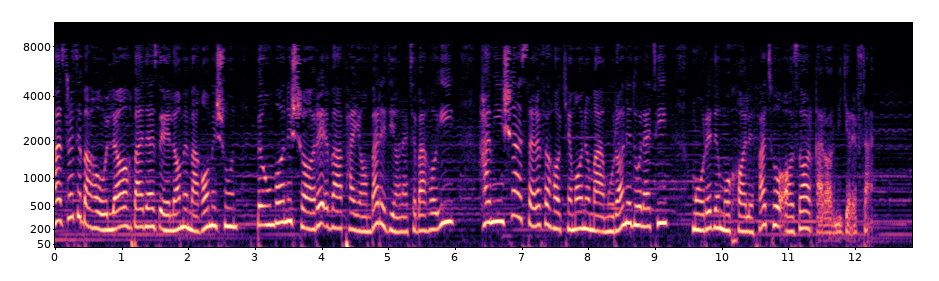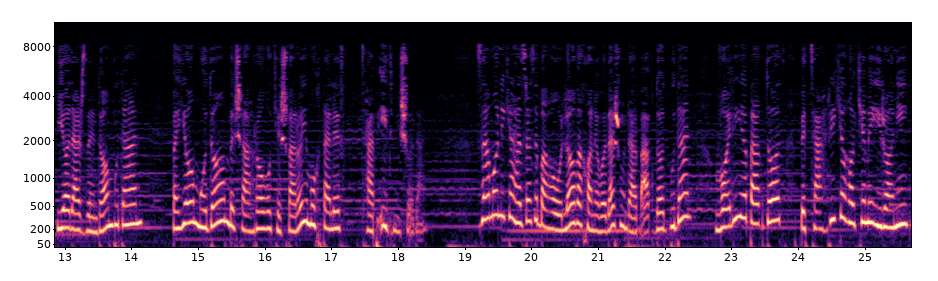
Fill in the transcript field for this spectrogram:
حضرت بهاءالله بعد از اعلام مقامشون به عنوان شارع و پیامبر دیانت بهایی همیشه از طرف حاکمان و معموران دولتی مورد مخالفت و آزار قرار می گرفتن. یا در زندان بودن و یا مدام به شهرها و کشورهای مختلف تبعید می شدن. زمانی که حضرت بهاءالله و خانوادهشون در بغداد بودن والی بغداد به تحریک حاکم ایرانی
